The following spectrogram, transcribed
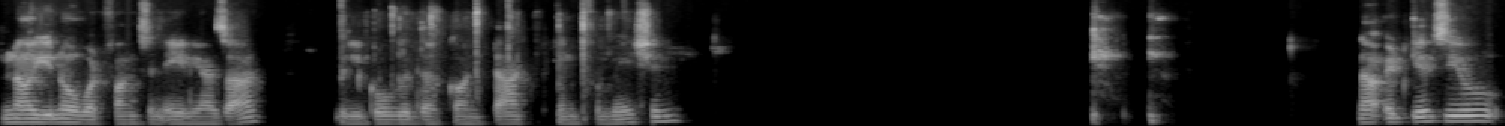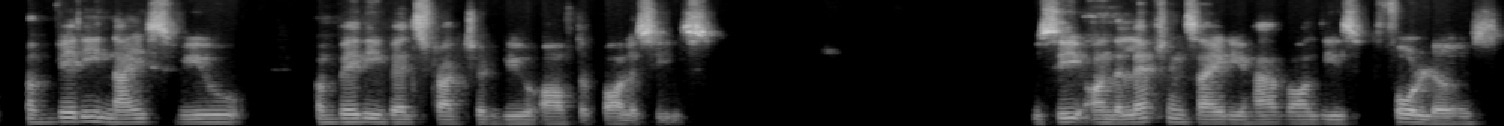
Now you know what function areas are. We'll go with the contact information. now it gives you a very nice view, a very well-structured view of the policies. You see on the left hand side, you have all these folders.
